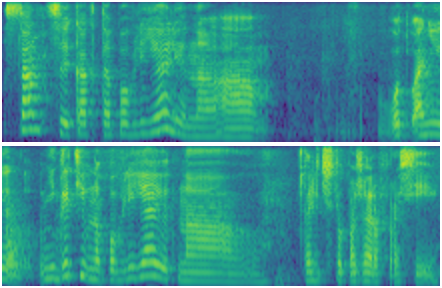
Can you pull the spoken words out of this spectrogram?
санкции как-то повлияли на... Вот они негативно повлияют на количество пожаров в России?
